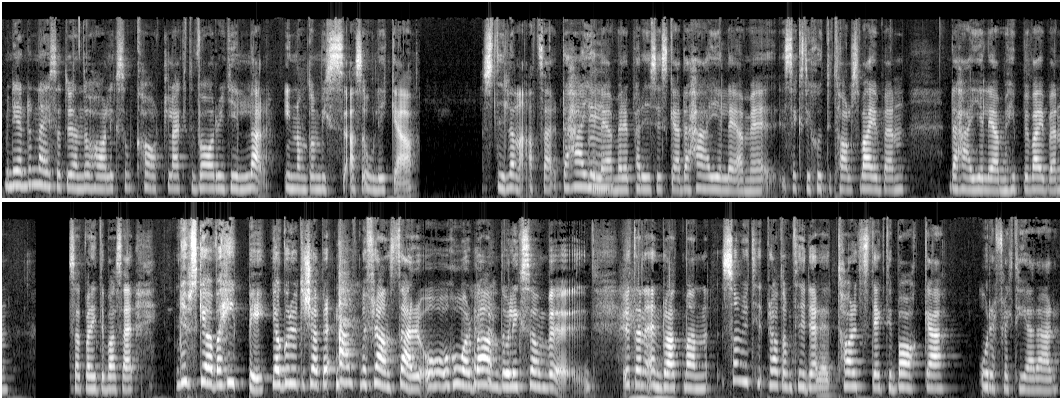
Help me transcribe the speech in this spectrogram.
Men det är ändå nice att du ändå har liksom kartlagt vad du gillar inom de vissa, alltså olika stilarna. Att så här, det här gillar Mm. jag med det parisiska, det här gillar jag med 60-70-tals-viben, det här gillar jag med hippie-viben. Så att man inte bara så här, nu ska jag vara hippie, jag går ut och köper allt med fransar och hårband och liksom... Utan ändå att man, som vi pratade om tidigare, tar ett steg tillbaka och reflekterar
